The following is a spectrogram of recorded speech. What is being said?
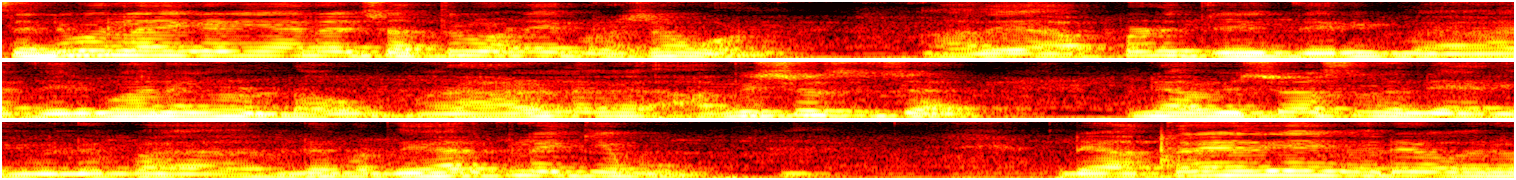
സെന്റിമെന്റിലായി കഴിഞ്ഞാൽ ശത്രുവാണെങ്കിൽ പ്രശ്നമാണ്. അത് അപ്പോഴും തിരി തീരുമാനങ്ങളുണ്ടാവും. ഒരാളിനെ അവിശ്വസിച്ചാൽ പിന്നെ അവിശ്വാസം തന്നെയായിരിക്കും. പിന്നെ പിന്നെ പ്രതികാരത്തിലേക്ക് പോകും. പിന്നെ അത്രയധികം ഇവർ ഒരു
